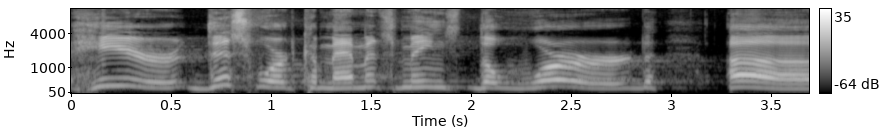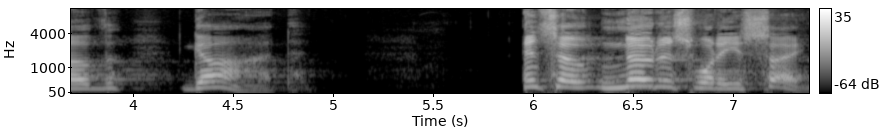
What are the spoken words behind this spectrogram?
here, this word commandments means the word of God. And so notice what he's saying.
